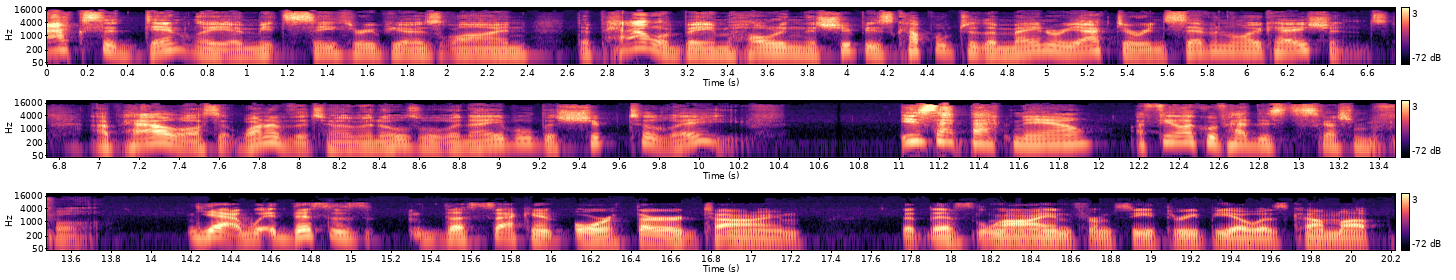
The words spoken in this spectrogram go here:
accidentally omits C3PO's line, the power beam holding the ship is coupled to the main reactor in seven locations. A power loss at one of the terminals will enable the ship to leave. Is that back now? I feel like we've had this discussion before. Yeah, this is the second or third time that this line from C3PO has come up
